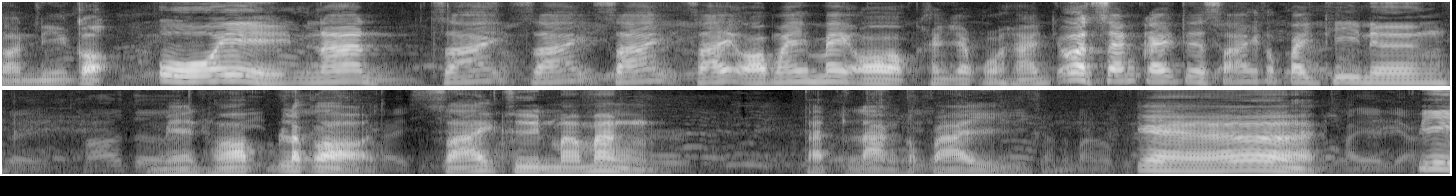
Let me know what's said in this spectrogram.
ตอนนี้ก็ โอ้ยนั่นซ้ายซ้ายซ้ายซ้ายออกไหมไม่ออกขยับเข้าหายอดแสนไกลแต่ซ้ายเข้าไปทีหนึ่งเมนฮอปแล้วก็ซ้ายคืนมามั่ง ตัดล่างเข้าไปเออพี่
